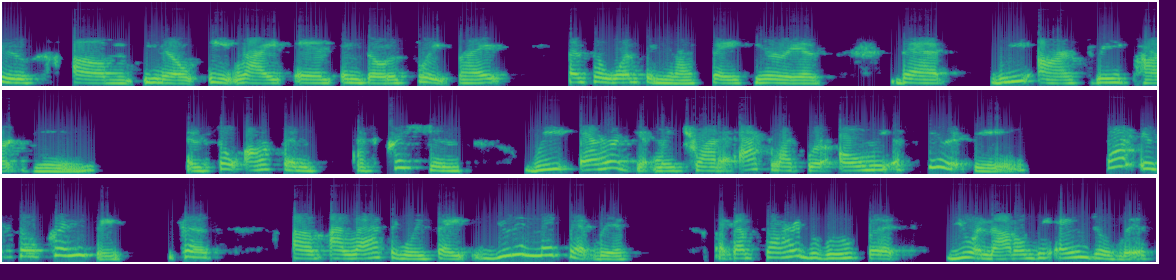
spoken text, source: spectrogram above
to, um, you know, eat right and, and go to sleep, right? And so one thing that I say here is that we are three part beings. And so often as Christians, we arrogantly try to act like we're only a spirit being. That is so crazy because um, I laughingly say, You didn't make that list. Like, I'm sorry, boo boo, but you are not on the angel list.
